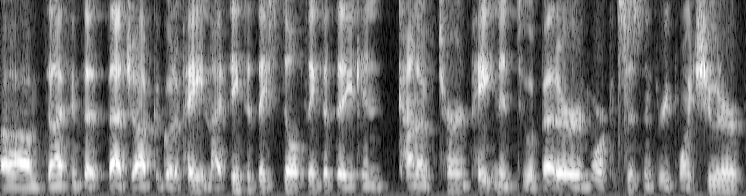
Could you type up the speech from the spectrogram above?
um, then I think that that job could go to Payton. I think that they still think that they can kind of turn Payton into a better and more consistent three point shooter.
